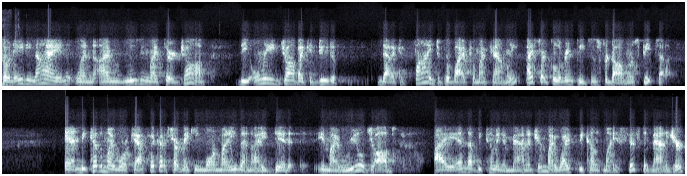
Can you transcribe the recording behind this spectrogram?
So in hmm. '89, when I'm losing my third job, the only job I could do to that I could find to provide for my family, I start delivering pizzas for Domino's Pizza. And because of my work ethic, I start making more money than I did in my real jobs. I end up becoming a manager. My wife becomes my assistant manager.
